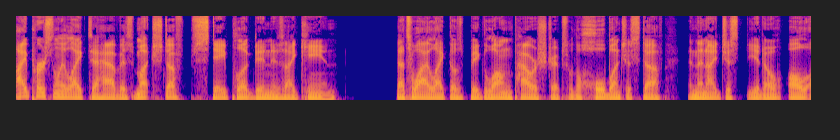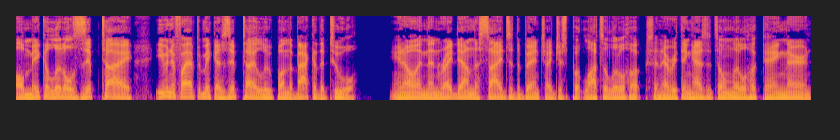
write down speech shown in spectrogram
I personally like to have as much stuff stay plugged in as I can. That's why I like those big long power strips with a whole bunch of stuff. And then I just, you know, I'll I'll make a little zip tie, even if I have to make a zip tie loop on the back of the tool, you know, and then right down the sides of the bench, I just put lots of little hooks, and everything has its own little hook to hang there, and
